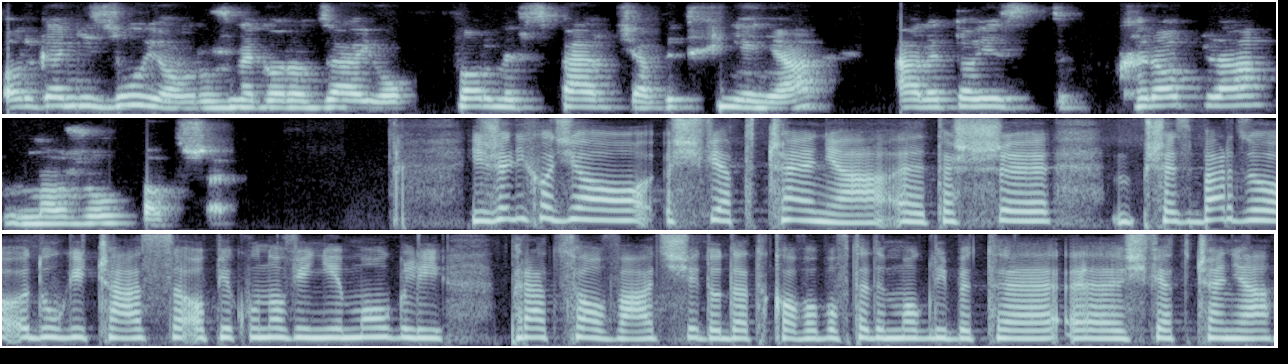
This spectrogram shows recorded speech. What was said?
organizują różnego rodzaju formy wsparcia, wytchnienia, ale to jest kropla w morzu potrzeb. Jeżeli chodzi o świadczenia, e, też e, przez bardzo długi czas opiekunowie nie mogli pracować dodatkowo, bo wtedy mogliby te e, świadczenia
